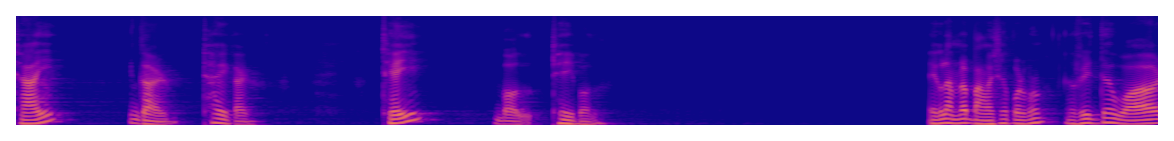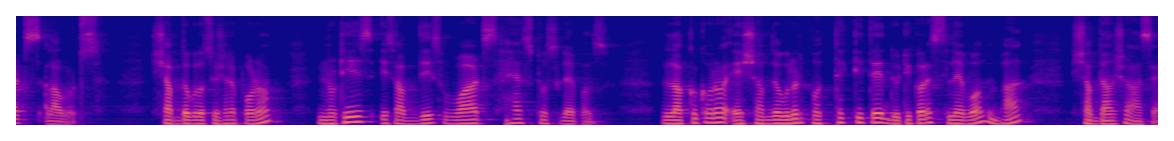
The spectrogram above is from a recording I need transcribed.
ঠাই গার টাইগার ঠেই বল ঠেই বল এগুলো আমরা বাংলাদেশে পড়ব। রিড দ্য ওয়ার্ডস অ্যালাউডস শব্দগুলো সুসারে পড়ো। Notice each of this words has two syllables লক্ষ্য করো, এই শব্দগুলোর প্রত্যেকটিতে দুটি করে সিলেবল বা শব্দাংশ আছে।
